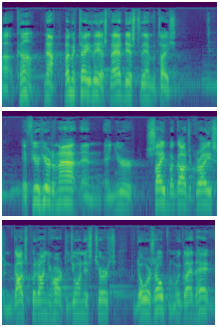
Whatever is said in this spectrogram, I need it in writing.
uh, come. Now, let me tell you this and add this to the invitation. If you're here tonight and, and you're saved by God's grace and God's put on your heart to join this church, the door's open. We're glad to have you.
